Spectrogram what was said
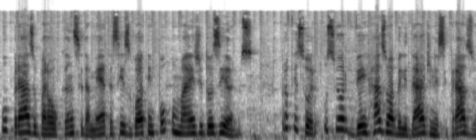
o prazo para o alcance da meta se esgota em pouco mais de 12 anos. Professor, o senhor vê razoabilidade nesse prazo?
